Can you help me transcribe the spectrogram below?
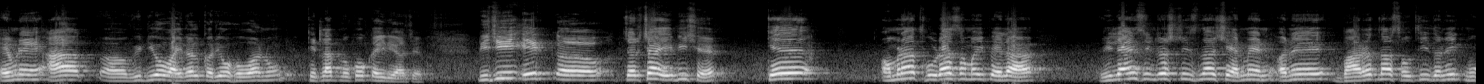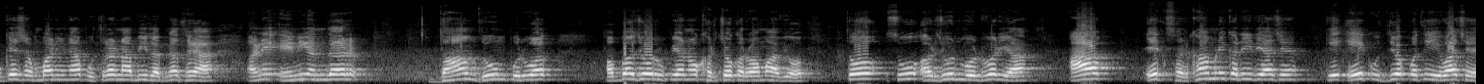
એમણે આ વીડિયો વાયરલ કર્યો હોવાનું કેટલાક લોકો કહી રહ્યા છે. બીજી એક ચર્ચા એ બી છે કે હમણાં થોડા સમય પહેલાં રિલાયન્સ ઇન્ડસ્ટ્રીઝના ચેરમેન અને ભારતના સૌથી ધનિક મુકેશ અંબાણીના પુત્રના બી લગ્ન થયા અને એની અંદર ધામધૂમપૂર્વક અબજો રૂપિયાનો ખર્ચો કરવામાં આવ્યો. તો શું અર્જુન મોઢવરિયા આ એક સરખામણી કરી રહ્યા છે કે એક ઉદ્યોગપતિ એવા છે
